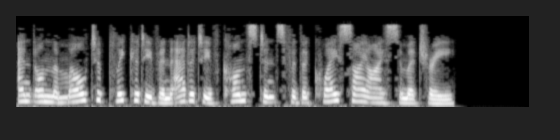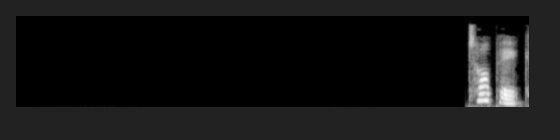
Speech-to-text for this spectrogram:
and on the multiplicative and additive constants for the quasi-isometry. Topic:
